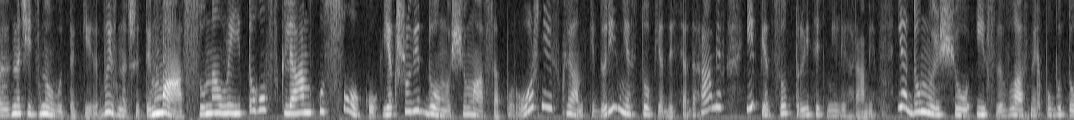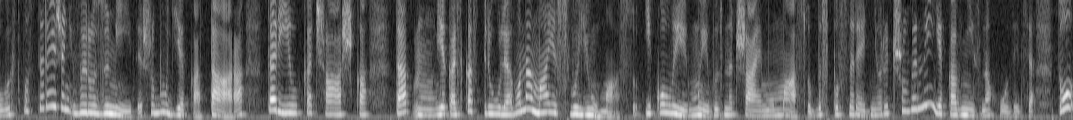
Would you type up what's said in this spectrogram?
Е, Значить, знову таки, визначити масу налитого в склянку соку. Якщо відомо, що маса порожньої склянки дорівнює 150 грамів і 530 міліграмів. Я думаю, що із власних побутових спостережень ви розумієте, що будь-яка тара, тарілка, чашка, так, якась кастрюля, вона має свою масу. І коли ми визначаємо масу безпосередньо речовини, яка в ній знаходиться, то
